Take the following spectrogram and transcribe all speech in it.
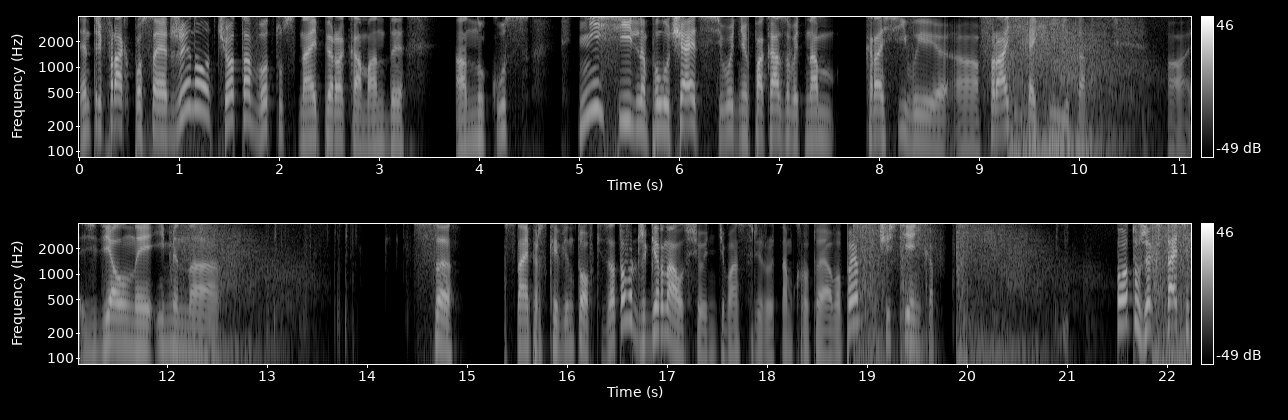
Entry frag по Саяджину. Что-то вот у снайпера команды Нукус не сильно получается сегодня показывать нам красивые э, фраги какие-то а, сделанные именно с снайперской винтовки. Зато вот Джиггернаут сегодня демонстрирует нам крутой АВП частенько. Вот уже, кстати,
